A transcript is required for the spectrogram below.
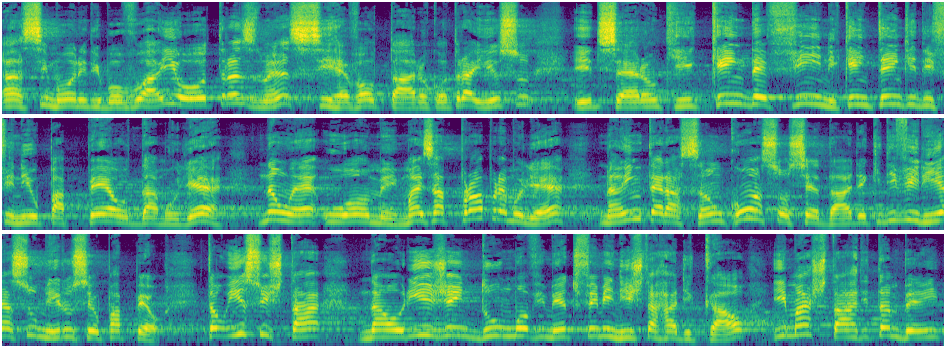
a Simone de Beauvoir e outras né, se revoltaram contra isso e disseram que quem define, quem tem que definir o papel da mulher não é o homem, mas a própria mulher, na interação com a sociedade, é que deveria assumir o seu papel. Então, isso está na origem do movimento feminista radical e mais tarde também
